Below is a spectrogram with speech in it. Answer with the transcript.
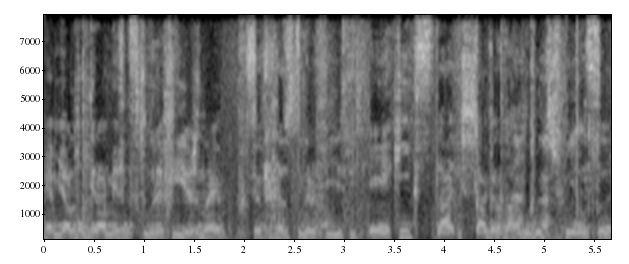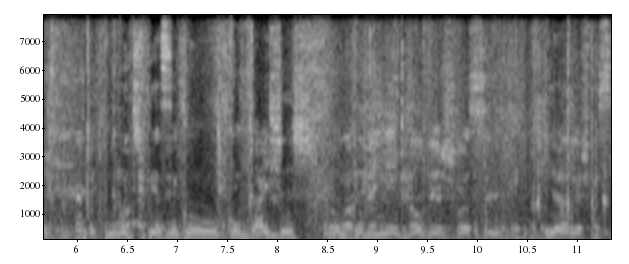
é melhor não tirar mesmo fotografias, não é? Porque se entrar as fotografias, tipo, é aqui que se está, está gravado, numa dispensa, numa dispensa com, com caixas. Lá bem talvez fosse, yeah. talvez fosse.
